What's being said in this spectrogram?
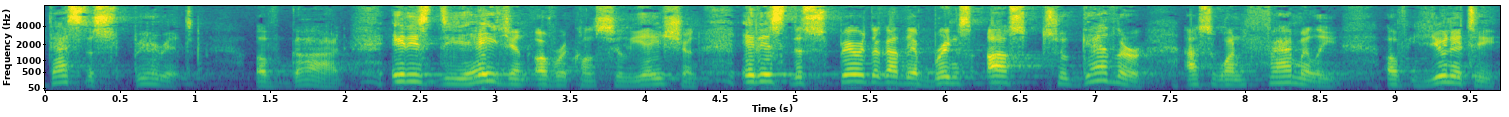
That's the Spirit of God. It is the agent of reconciliation. It is the Spirit of God that brings us together as one family of unity.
